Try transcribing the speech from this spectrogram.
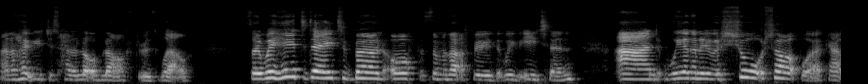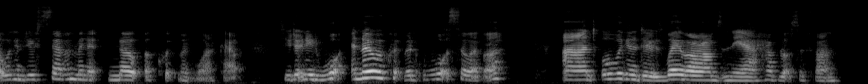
and I hope you've just had a lot of laughter as well. So we're here today to burn off some of that food that we've eaten and we are going to do a short, sharp workout. We're going to do a seven minute no equipment workout. So you don't need what, no equipment whatsoever. And all we're going to do is wave our arms in the air, have lots of fun.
